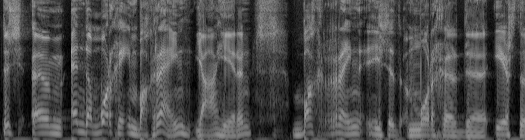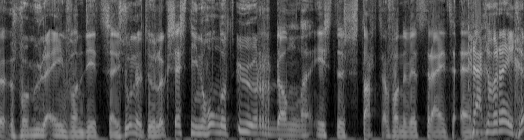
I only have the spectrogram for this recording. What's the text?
Dus, um, en dan morgen in Bahrein. Ja, heren. Bahrein is het morgen de eerste Formule 1 van dit seizoen natuurlijk. 1600 uur, dan is de start van de wedstrijd. En, Krijgen we regen?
